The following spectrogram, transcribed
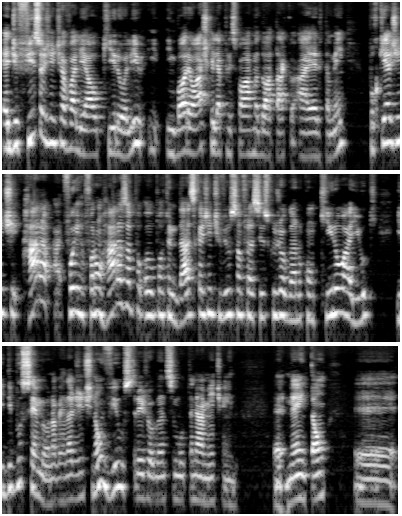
é difícil a gente avaliar o Kiro ali, embora eu acho que ele é a principal arma do ataque aéreo também, porque a gente rara, foi, foram raras oportunidades que a gente viu o São Francisco jogando com Kiro, Ayuk e Dibu Samuel. Na verdade, a gente não viu os três jogando simultaneamente ainda. É, né? Então, é,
